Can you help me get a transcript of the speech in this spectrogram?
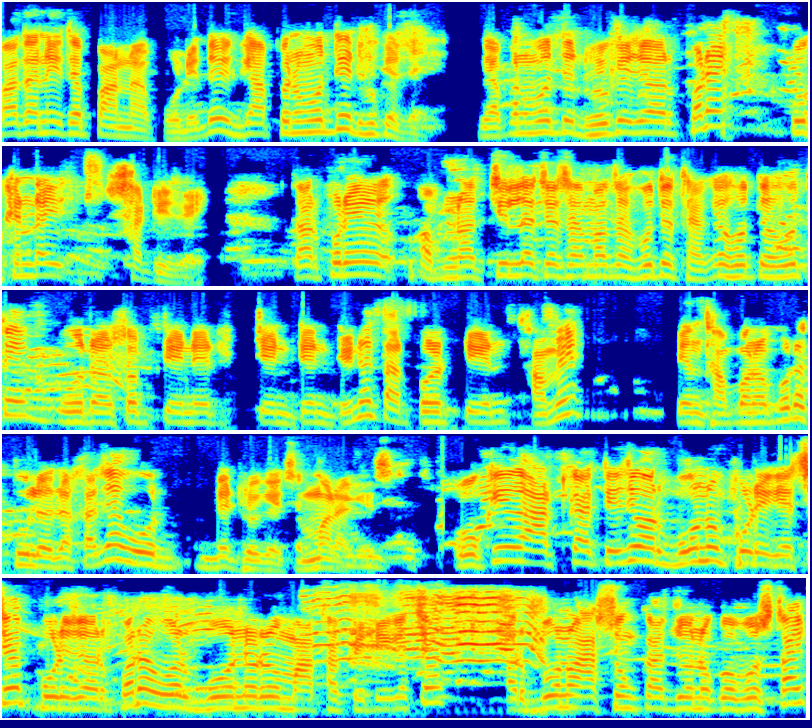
পাদানিতে পা না পড়ে তো গ্যাপের মধ্যে ঢুকে যায়। গ্যাপের মধ্যে ঢুকে যাওয়ার পরে ওখানটায় সাটিয়ে যায়। তারপরে আপনার চিল্লা চেঁচা চেঁচামেচা হতে থাকে হতে হতে ওরা সব ট্রেনের ট্রেন ট্রেন ট্রেনে তারপরে ট্রেন থামে ট্রেন থামানোর পরে তুলে দেখা যায় ও ডেট হয়ে গেছে মারা গেছে। ওকে আটকাতে যে ওর বোনও পড়ে গেছে পড়ে যাওয়ার পরে ওর বোনেরও মাথা ফেটে গেছে আর বোনও আশঙ্কাজনক অবস্থায়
